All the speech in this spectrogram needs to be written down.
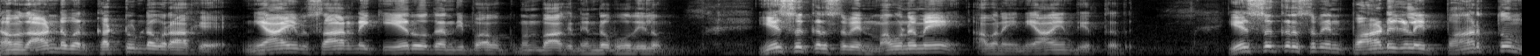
நமது ஆண்டவர் கட்டுண்டவராக நியாய விசாரணைக்கு ஏறுவது அந்திப்பாவுக்கு முன்பாக நின்ற போதிலும் இயேசு கிறிஸ்துவின் மௌனமே அவனை நியாயம் தீர்த்தது. இயேசு கிறிஸ்துவின் பாடுகளை பார்த்தும்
